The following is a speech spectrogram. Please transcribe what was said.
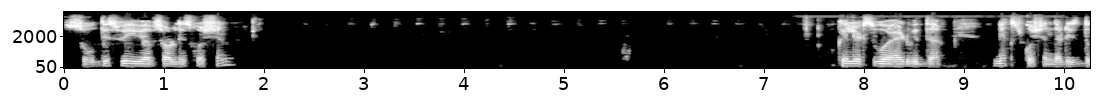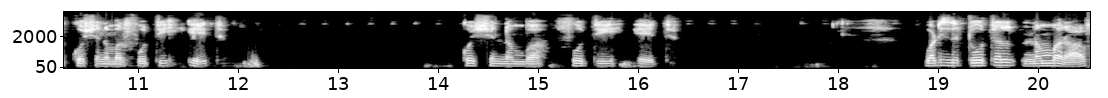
So this way you have solved this question. Okay let's go ahead with the next question. That is the question number 48 question number 48 what is the total number of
